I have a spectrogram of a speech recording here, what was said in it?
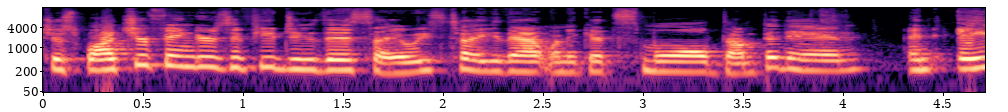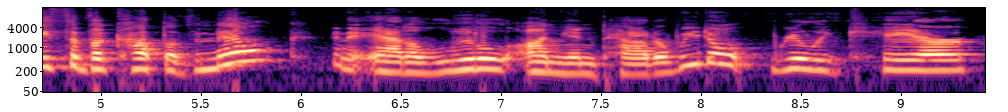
Just watch your fingers if you do this. I always tell you that when it gets small, dump it in. An eighth of a cup of milk and add a little onion powder. We don't really care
